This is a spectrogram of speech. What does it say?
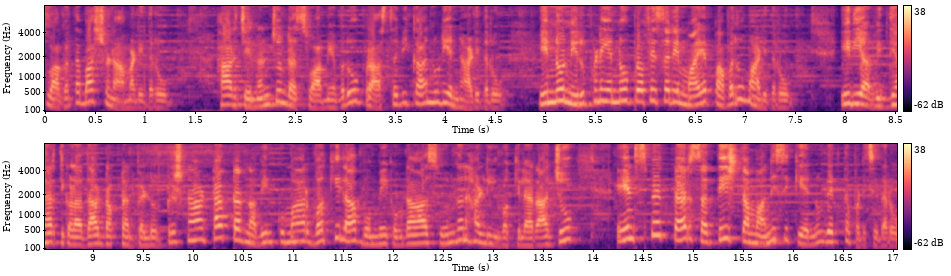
ಸ್ವಾಗತ ಭಾಷಣ ಮಾಡಿದರು. ಆರ್ಜೆ ನಂಜುಂಡ ಸ್ವಾಮಿ ಅವರು ಪ್ರಾಸ್ತಾವಿಕ ನುಡಿಯನ್ನಾಡಿದರು. ಇನ್ನು ನಿರೂಪಣೆಯನ್ನು ಪ್ರೊಫೆಸರ್ ಎಂ ಮಾಯಪ್ಪ ಅವರು ಮಾಡಿದರು. ಹಿರಿಯ ವಿದ್ಯಾರ್ಥಿಗಳಾದ ಡಾಕ್ಟರ್ ಬೆಳ್ಳೂರು ಕೃಷ್ಣ, ಡಾಕ್ಟರ್ ನವೀನ್ ಕುಮಾರ್, ವಕೀಲ ಬೊಮ್ಮೇಗೌಡ, ಸುಂದನಹಳ್ಳಿ ವಕೀಲ ರಾಜು, ಇನ್ಸ್ಪೆಕ್ಟರ್ ಸತೀಶ್ ತಮ್ಮ ಅನಿಸಿಕೆಯನ್ನು ವ್ಯಕ್ತಪಡಿಸಿದರು.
